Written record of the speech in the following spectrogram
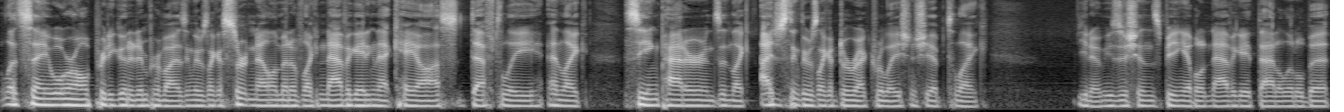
let's say we're all pretty good at improvising. There's like a certain element of like navigating that chaos deftly and like seeing patterns. And like, I just think there's like a direct relationship to like, you know, musicians being able to navigate that a little bit.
